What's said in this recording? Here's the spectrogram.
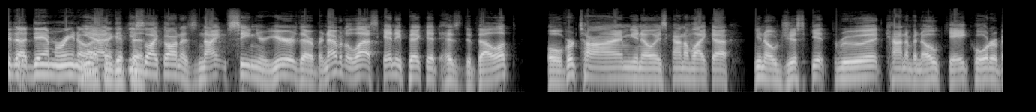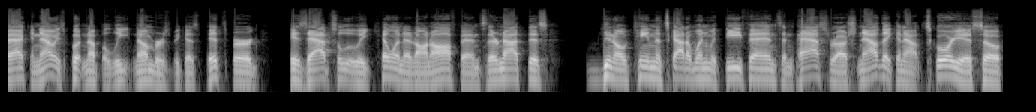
succeeded, uh, the- Dan Marino, I Yeah, think, he's Pitt. like on his ninth senior year there. But nevertheless, Kenny Pickett has developed over time. You know, he's kind of like a you know just get through it, kind of an okay quarterback, and now he's putting up elite numbers because Pittsburgh is absolutely killing it on offense. They're not this you know team that's got to win with defense and pass rush. Now they can outscore you. So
